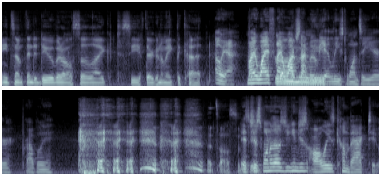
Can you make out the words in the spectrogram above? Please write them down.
need something to do but also like to see if they're gonna make the cut Oh yeah, my wife and I watch that movie movie. at least once a year, probably. that's awesome It's dude. just one of those you can just always come back to.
